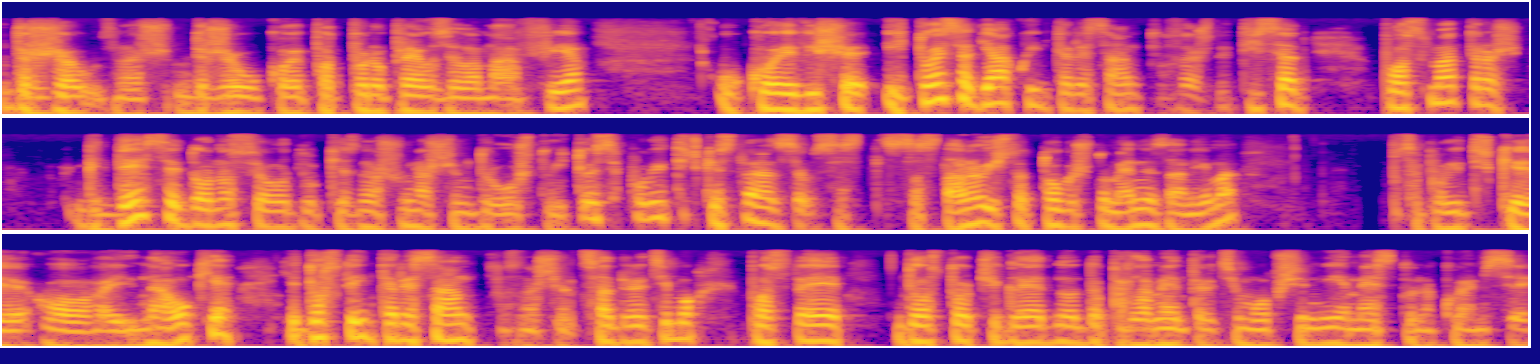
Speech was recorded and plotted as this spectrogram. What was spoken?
državu, znaš, državu u kojoj je potpuno preuzela mafija, u kojoj više, i to je sad jako interesantno, znaš, da ti sad posmatraš gde se donose odluke znaš, u našem društvu i to je sa političke strane, sa, sa stanovišta toga što mene zanima, sa političke ovaj, nauke je dosta interesantno, znaš, jer sad recimo postaje dosta očigledno da parlament recimo uopšte nije mesto na kojem se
